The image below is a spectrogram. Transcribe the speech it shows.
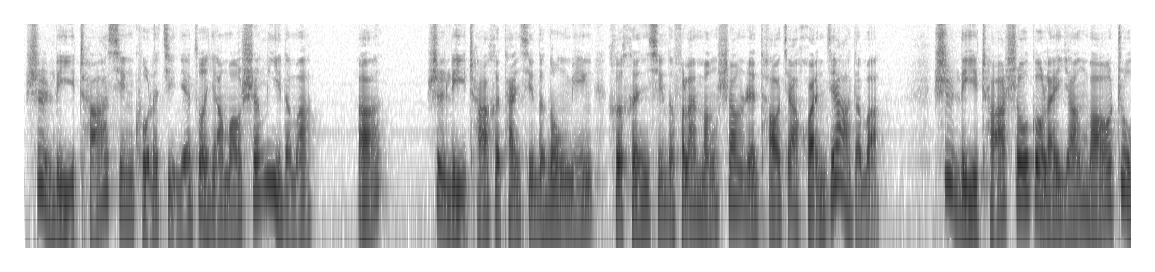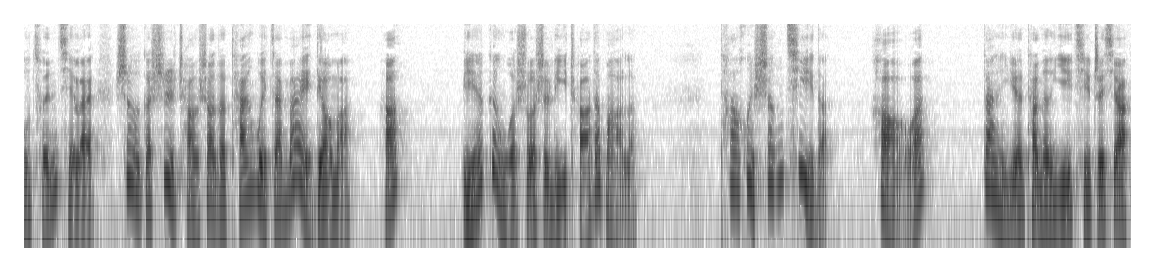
是理查辛苦了几年做羊毛生意的吗？啊，是理查和贪心的农民和狠心的弗兰芒商人讨价还价的吗？”是理查收购来羊毛贮存起来，设个市场上的摊位再卖掉吗？啊！别跟我说是理查的马了，他会生气的。好啊，但愿他能一气之下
